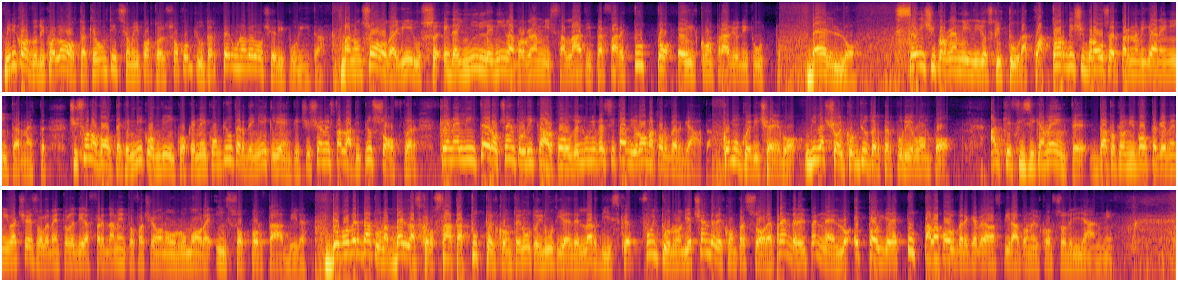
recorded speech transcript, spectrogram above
mi ricordo di quella volta che un tizio mi portò il suo computer per una veloce ripulita. Ma non solo dai virus e dai mille mila programmi installati per fare tutto e il contrario di tutto. Bello! 16 programmi di videoscrittura, 14 browser per navigare in internet. Ci sono volte che mi convinco che nei computer dei miei clienti ci siano installati più software che nell'intero centro di calcolo dell'Università di Roma Tor Vergata. Comunque, dicevo, mi lasciò il computer per pulirlo un po', anche fisicamente, dato che ogni volta che veniva acceso le ventole di raffreddamento facevano un rumore insopportabile. Dopo aver dato una bella scrostata a tutto il contenuto inutile dell'hard disk, fu il turno di accendere il compressore, prendere il pennello e togliere tutta la polvere che aveva aspirato nel corso degli anni.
